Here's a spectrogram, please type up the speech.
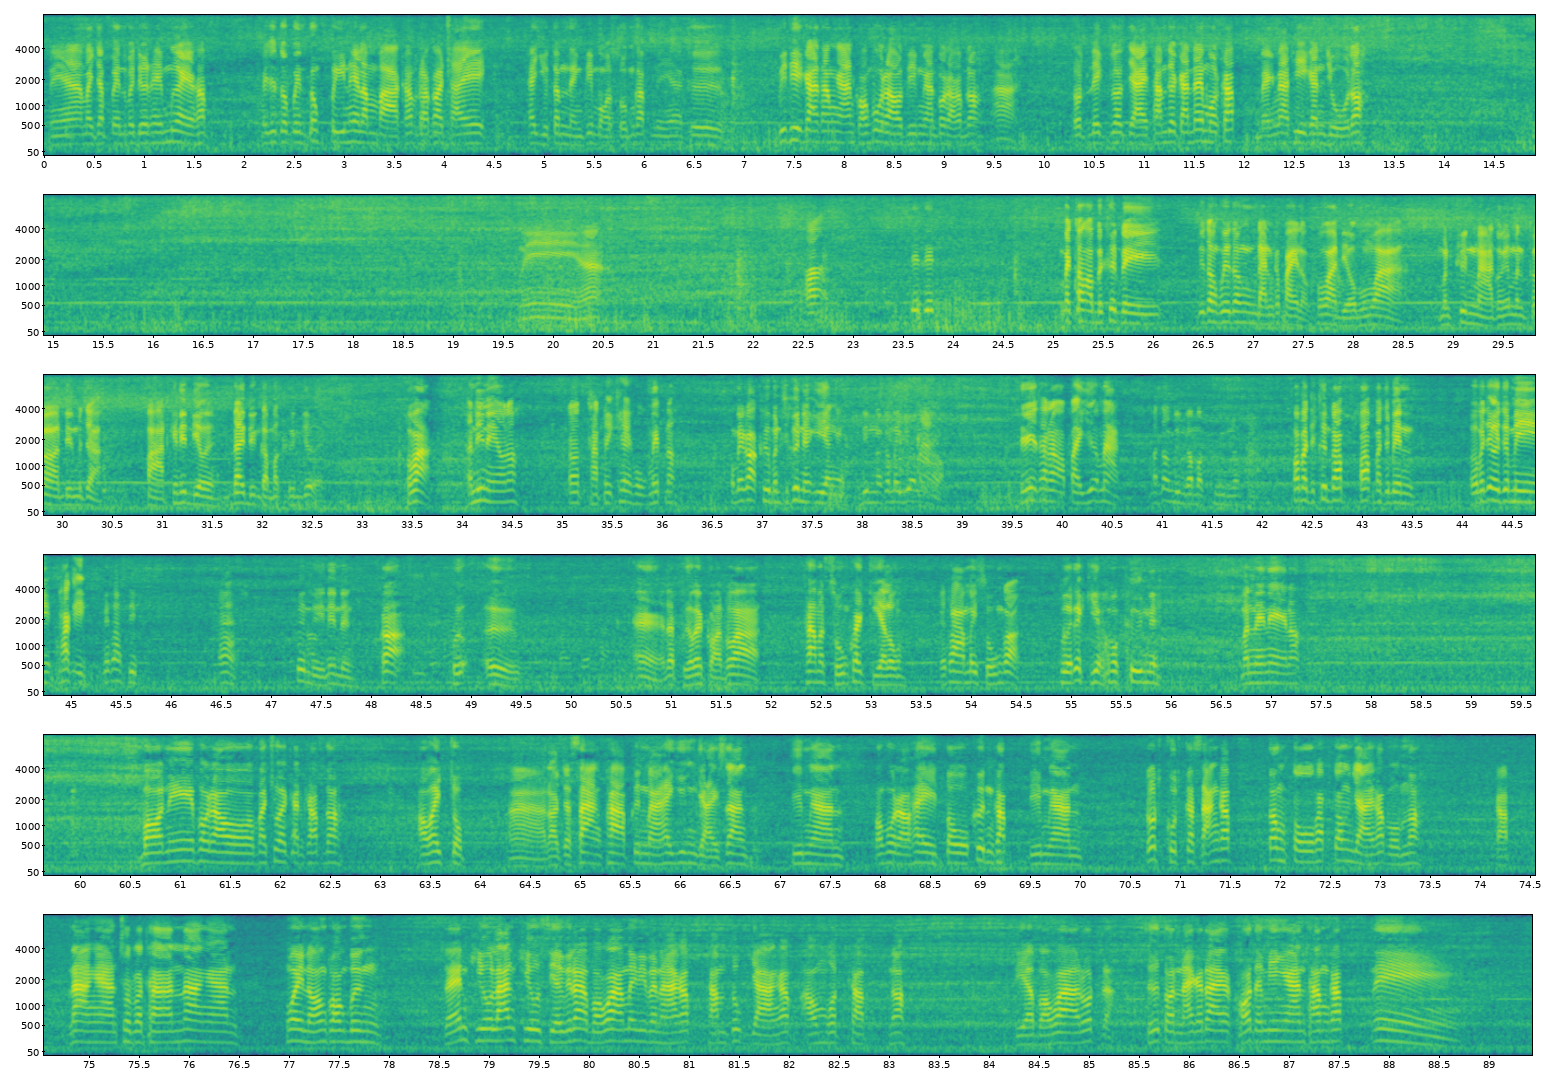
นี่ฮะไม่จำเป็นไปเดินให้เมื่อยครับ ไม่จำเป็นต้องปีนให้ลำบากครับ เราก็ใช้ให้อยู่ตำแหน่งที่เหมาะสมครับนี่ฮะคือ วิธีการทำงานของพวกเราทีมงานพวกเราครับเนาะอ่ารถเล็กรถใหญ่ทำด้วยกันได้หมดครับ แบ่งหน้าที่กันอยู่เนาะนี่ฮะอะติดๆไม่ต้องเอาไปขึ้นไปไม่ต้องไม่ต้องดันเข้าไปหรอกเพราะว่าเดี๋ยวผมว่ามันขึ้นมาตรงนี้มันก็ดินมันจะ ปาดแค่นิดเดียวเองได้ดึงกลับมาคืนเยอะ เพราะว่าอันนี้แนวเนาะเราถัดไปแค่6เมตรเนาะ6เมตรก็คือมันจะขึ้นเอียงๆไงดินมันก็ไม่เยอะมากหรอกทีนี้ถ้าเราเอาไปเยอะมาก มันต้องดึงกลับมาคืนเนาะเพราะมันจะขึ้นปั๊บปั๊บมันจะเป็นเออมันจะเออจะมีพักอีกเมตรห้าสิบอ่าขึ้นดีนิดนึงก็เผื่อเออเออได้เผื่อไว้ก่อนเพราะว่าถ้ามันสูงค่อยเกียร์ลงแต่ถ้าไม่สูงก็เผื่อได้เกียร์กลับมาคืนเนี่ยมันแน่เนาะ บ่อนี้พวกเรามาช่วยกันครับเนาะเอาให้จบอ่าเราจะสร้างภาพขึ้นมาให้ยิ่งใหญ่สร้างทีมงานของพวกเราให้โตขึ้นครับ ทีมงานรถขุดกระสังครับ ต้องโตครับต้องใหญ่ครับผมเนาะกับหน้างานชนประทานหน้างานห้วยหนองคลองบึงแสนคิวล้านคิวเสียวิระบอกว่าไม่มีปัญหาครับทำทุกอย่างครับ เอาหมดครับเนาะเสียบอกว่ารถอะซื้อตอนไหนก็ได้ขอแต่มีงานทำครับ นี่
